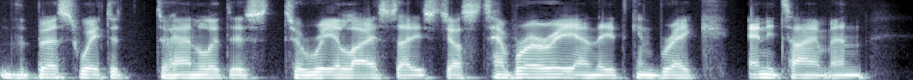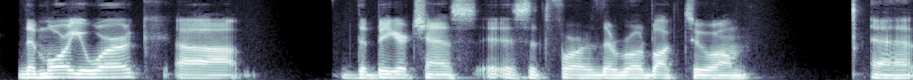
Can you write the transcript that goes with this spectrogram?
the best way to, to handle it is to realize that it's just temporary and it can break anytime. And the more you work, uh, the bigger chance is it for the roadblock to um uh,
